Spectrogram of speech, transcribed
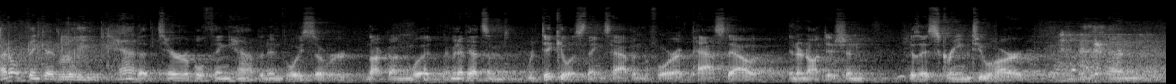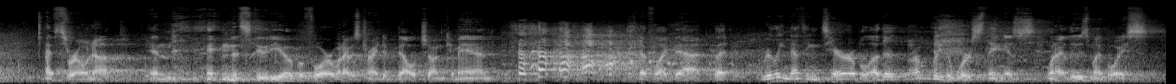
I don't think I've really had a terrible thing happen in voiceover, knock on wood. I mean, I've had some ridiculous things happen before. I've passed out in an audition because I screamed too hard. And I've thrown up in, in the studio before when I was trying to belch on command. Stuff like that. But really nothing terrible. Other, probably the worst thing is when I lose my voice.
